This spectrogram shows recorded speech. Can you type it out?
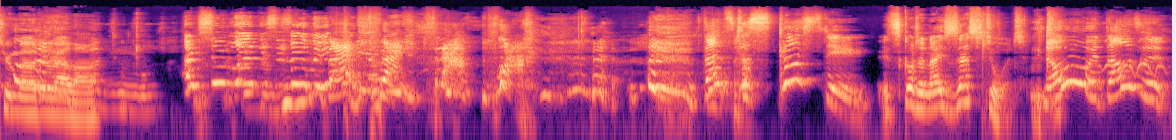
to Murderella. I'm so glad this is only Back, back, snap. That's disgusting. It's got a nice zest to it. No, it doesn't.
